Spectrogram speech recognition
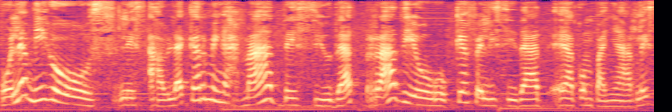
Hola amigos, les habla Carmen Ahmad de Ciudad Radio. Qué felicidad eh, acompañarles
